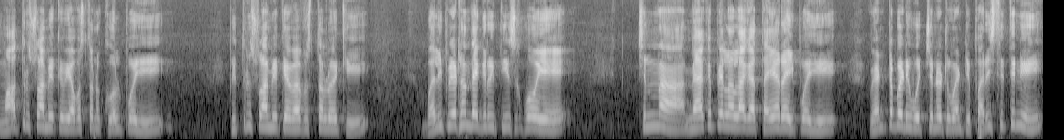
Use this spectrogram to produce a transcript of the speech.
మాతృస్వామిక వ్యవస్థను కోల్పోయి పితృస్వామిక వ్యవస్థలోకి బలిపీఠం దగ్గరికి తీసుకుపోయే చిన్న మేకపిల్లలాగా తయారైపోయి వెంటబడి వచ్చినటువంటి పరిస్థితిని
